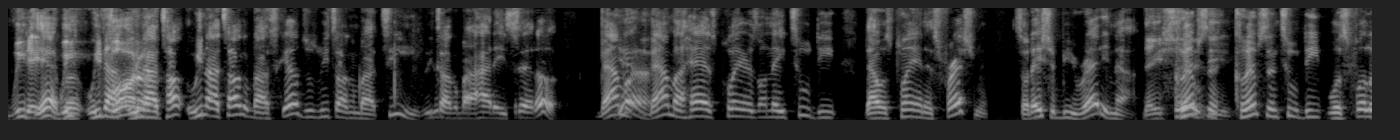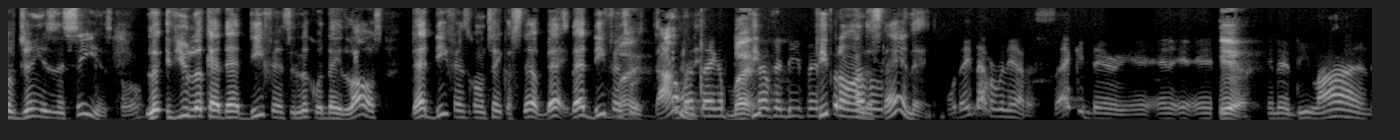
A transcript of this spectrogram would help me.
We they Yeah, we, but we not Florida, we not talk we not talking about schedules. We talking about teams. We talking about how they set up. Bama Yeah. Bama has players on they two deep that was playing as freshmen, so they should be ready now. they should Clemson be. Clemson two deep was full of juniors and seniors. So, Look, if you look at that defense and look what they lost, that defense gonna take a step back. That defense But- was dominant. thing about But Clemson defense, People don't never- understand that. well, they never really had a secondary, and and, and, yeah, and their D line.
